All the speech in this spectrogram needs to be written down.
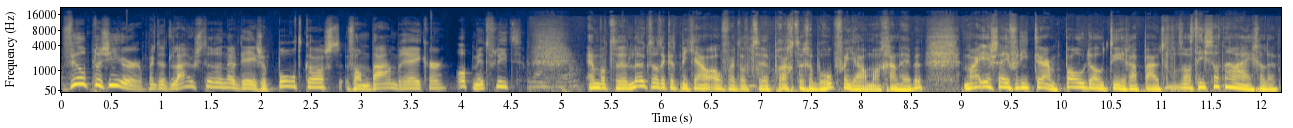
Veel plezier met het luisteren naar deze podcast van Baanbreker op Midvliet. En wat eh, leuk dat ik het met jou over dat eh, prachtige beroep van jou mag gaan hebben. Maar eerst even die term podotherapeut. Wat, is dat nou eigenlijk?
